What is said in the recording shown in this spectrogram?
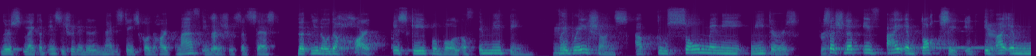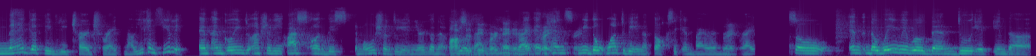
there's like an institute in the United States called HeartMath Institute that says that you know the heart is capable of emitting Hmm. vibrations up to so many meters. Right. Such that if I am toxic, if, if I am negatively charged right now, you can feel it. And I'm going to actually pass on this emotion to you, and you're going to feel that Positive or negative. right? And right, hence, right. we don't want to be in a toxic environment, Right. So, and the way we will then do it in the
